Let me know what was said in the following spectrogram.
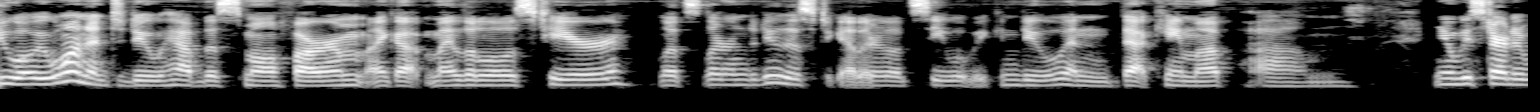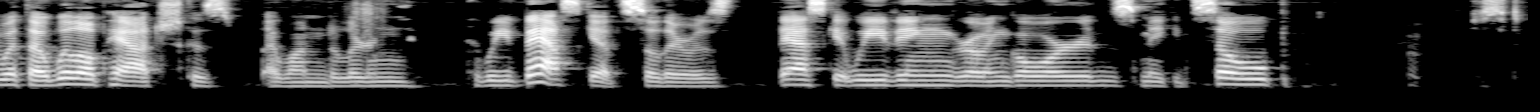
do what we wanted to do? We Have this small farm. I got my littlest here. Let's learn to do this together. Let's see what we can do. And that came up. Um, you know, we started with a willow patch because I wanted to learn to weave baskets. So there was basket weaving, growing gourds, making soap, just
